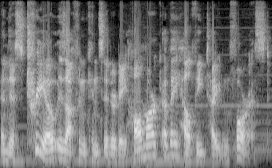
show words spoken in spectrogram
and this trio is often considered a hallmark of a healthy Titan forest.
